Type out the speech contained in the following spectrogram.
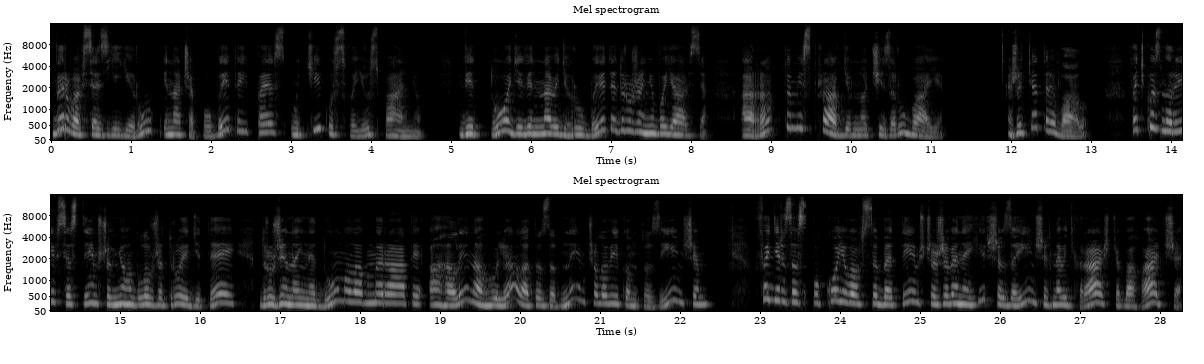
вирвався з її рук, і, наче побитий пес, утік у свою спальню. Відтоді він навіть грубити дружині боявся, а раптом і справді вночі зарубає. Життя тривало. Федько змирився з тим, що в нього було вже троє дітей, дружина й не думала вмирати, а Галина гуляла то з одним чоловіком, то з іншим. Федір заспокоював себе тим, що живе не гірше за інших, навіть краще, багатше,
